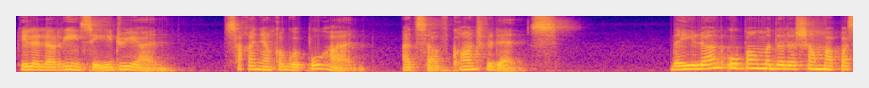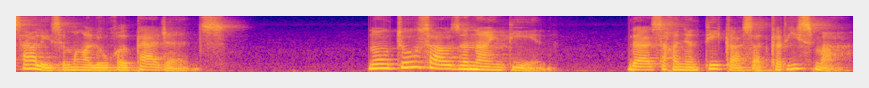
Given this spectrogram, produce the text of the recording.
kilala rin si Adrian sa kanyang kagwapuhan at self-confidence. Dahilan upang madalas siyang mapasali sa mga local pageants. Noong 2019, dahil sa kanyang tikas at karisma,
